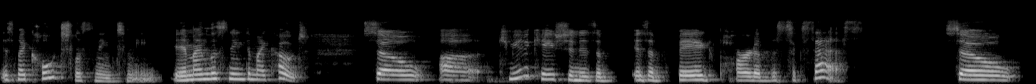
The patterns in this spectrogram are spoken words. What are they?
Is my coach listening to me? Am I listening to my coach? So uh, communication is a is a big part of the success. So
